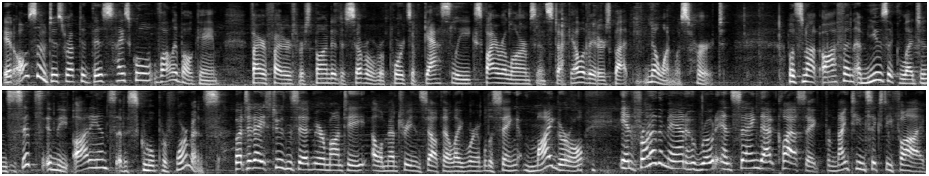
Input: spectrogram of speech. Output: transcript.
It also disrupted this high school volleyball game. Firefighters responded to several reports of gas leaks, fire alarms, and stuck elevators, but no one was hurt. Well, it's not often a music legend sits in the audience at a school performance. But today, students at Miramonte Elementary in South LA were able to sing My Girl in front of the man who wrote and sang that classic from 1965.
